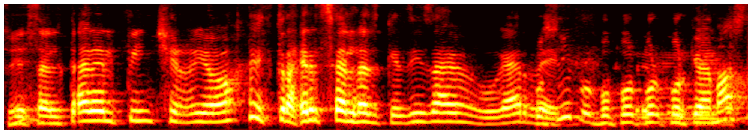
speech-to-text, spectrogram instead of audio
de saltar el pinche río y traerse a las que sí saben jugar. Pues sí, porque además,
